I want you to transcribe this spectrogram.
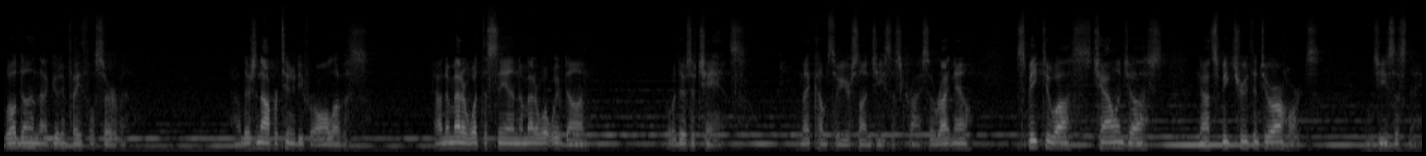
Well done, that good and faithful servant. God, there's an opportunity for all of us. God, no matter what the sin, no matter what we've done, Lord, there's a chance. That comes through your Son, Jesus Christ. So right now, Speak to us, challenge us. God, speak truth into our hearts. In Jesus' name.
